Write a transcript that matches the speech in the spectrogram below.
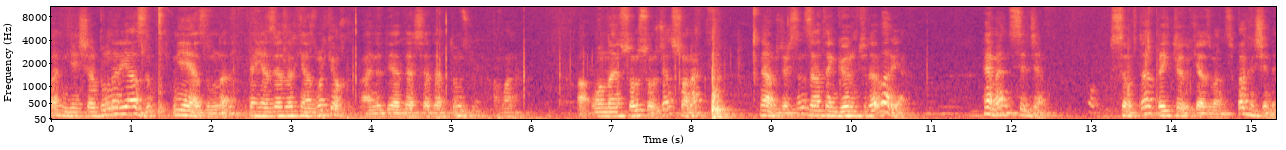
Bakın gençler bunları yazdım. Niye yazdım bunları? Ben yazı yazarken yazmak yok. Aynı diğer derslerde yaptığımız gibi. Aman online soru soracağız. Sonra ne yapacaksınız? Zaten görüntüler var ya. Hemen sileceğim. Sınıfta bekliyorduk yazmanızı. Bakın şimdi.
